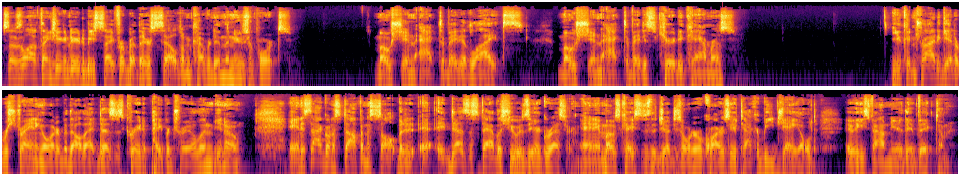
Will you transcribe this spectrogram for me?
So there's a lot of things you can do to be safer, but they're seldom covered in the news reports. Motion activated lights, motion activated security cameras, you can try to get a restraining order, but all that does is create a paper trail and, you know, and it's not going to stop an assault, but it, it does establish who is the aggressor. And in most cases, the judge's order requires the attacker be jailed if he's found near the victim.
